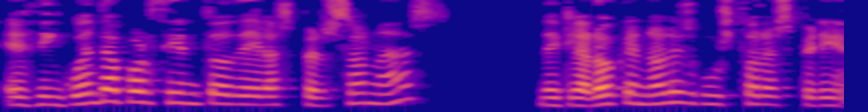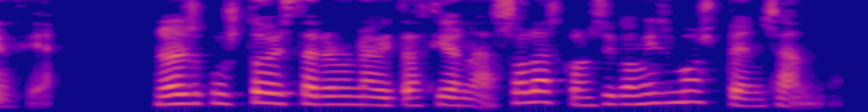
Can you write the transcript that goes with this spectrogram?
el 50% de las personas declaró que no les gustó la experiencia, no les gustó estar en una habitación a solas consigo mismos pensando.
